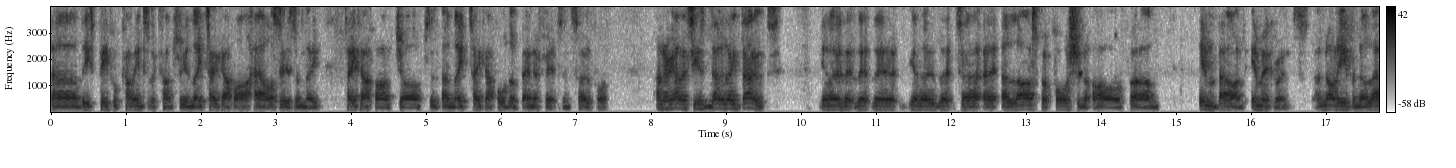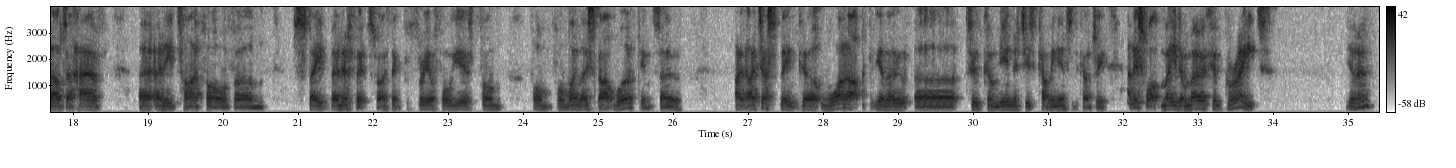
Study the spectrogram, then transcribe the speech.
uh, these people come into the country and they take up our houses and they take up our jobs and, and they take up all the benefits and so forth. And the reality is, no, they don't you know that that you know that uh, a, a, large proportion of um, inbound immigrants are not even allowed to have uh, any type of um, state benefits for I think for three or four years from from from when they start working. So I, I just think uh, one up, you know, uh, to communities coming into the country, and it's what made America great. You know,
